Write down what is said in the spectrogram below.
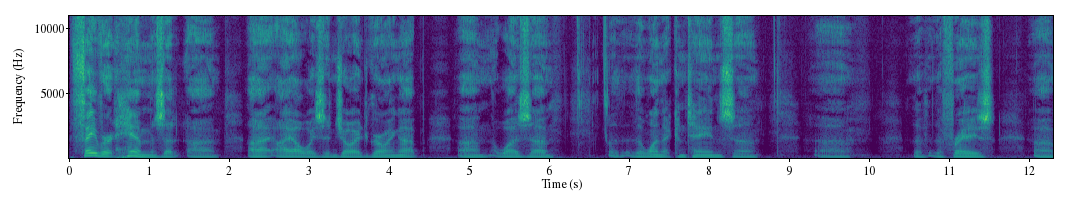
favorite hymns that uh, I, I always enjoyed growing up um, was uh, the one that contains uh, uh, the the phrase. Uh,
